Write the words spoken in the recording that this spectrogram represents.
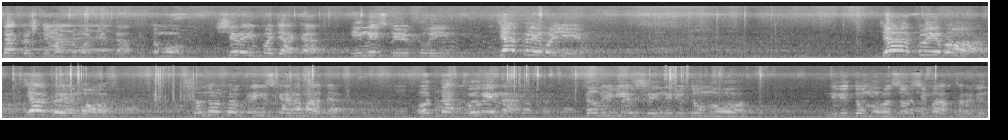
також нема кому об'єднати. Тому щира їм подяка і низький уклін. Дякуємо їм! Дякуємо! Дякуємо! Шановна українська громада, одна хвилина дали вірші невідомого, невідомого зовсім автора. Він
